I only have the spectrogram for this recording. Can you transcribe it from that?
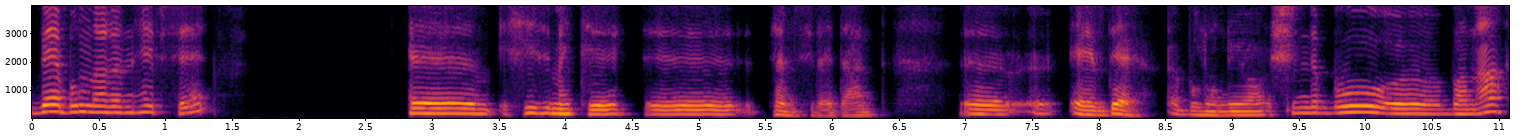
ve bunların hepsi e, hizmeti e, temsil eden e, evde bulunuyor. Şimdi bu e, bana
